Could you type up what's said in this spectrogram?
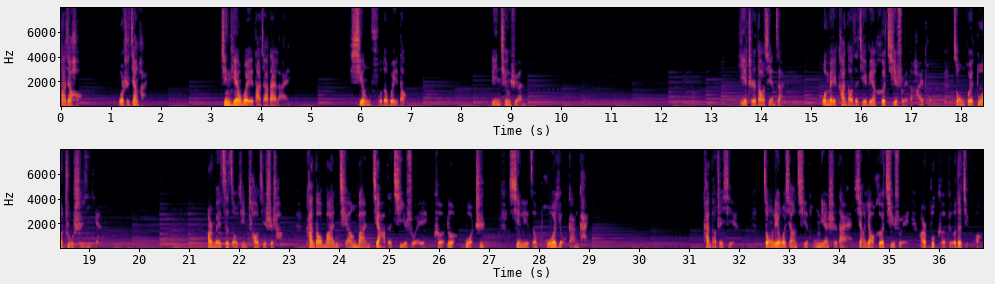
大家好，我是江海。今天为大家带来《幸福的味道》。林清玄。一直到现在，我每看到在街边喝汽水的孩童，总会多注视一眼；而每次走进超级市场，看到满墙满架的汽水、可乐、果汁，心里则颇有感慨。看到这些，总令我想起童年时代想要喝汽水而不可得的情况。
